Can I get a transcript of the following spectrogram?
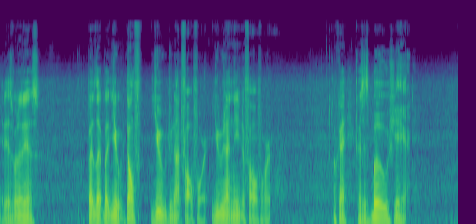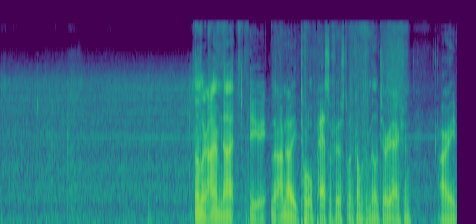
it is what it is. But but you don't you do not fall for it. You do not need to fall for it. Okay, because it's bullshit. Now, look, I am not a look, I'm not a total pacifist when it comes to military action. All right,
